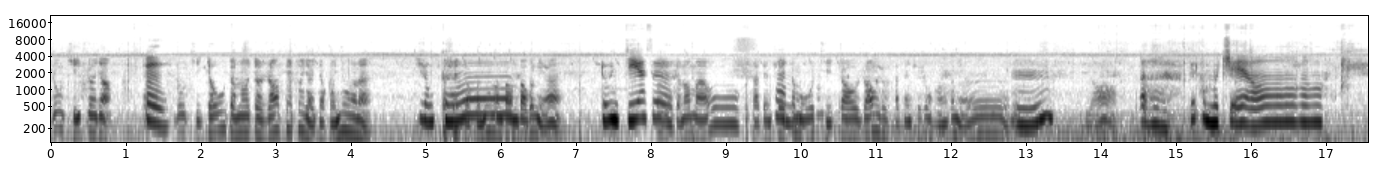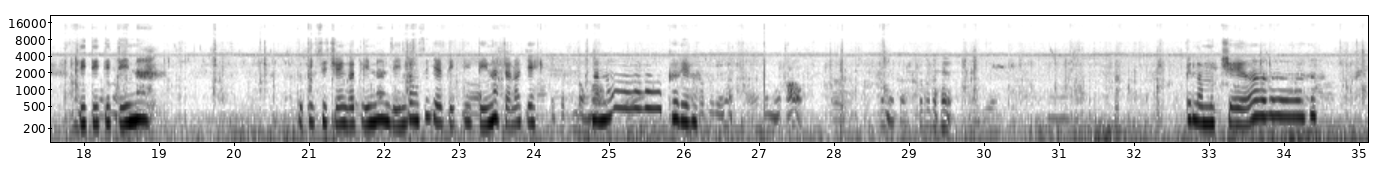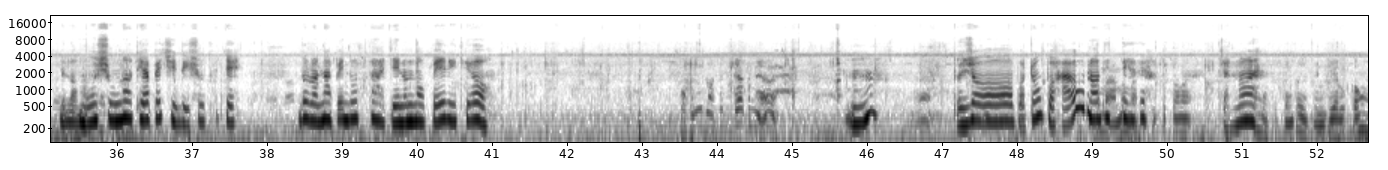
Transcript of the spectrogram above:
rung chỉ cơ nhở ừ. Rung chỉ chấu cho nó cho rõ cái tôi giờ cho có nhiêu nó nè có cái nhỉ? Rung chia giờ cho nó mà ô ta tiền chơi cho một chỉ trâu rong cho ta tiền chơi rung hỏng cái nhỉ? Ừ. Đó ờ biết là một trẻ ờ. Tí tí tí tí na. Tụi tôi sẽ chuyện cái tí na gì đông sẽ chơi tí tí tí na cho nó chơi nó nó cơ đây biết là một trẻ như là mua xuống nó theo bé chỉ đi xuống thôi chơi đâu là na bên đút ta chơi nó nó bé đi theo nó ừ. Bây giờ bỏ trong bỏ háo nó thì thì nó. Chẳng nó à một cái chuyện kia lúc cống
